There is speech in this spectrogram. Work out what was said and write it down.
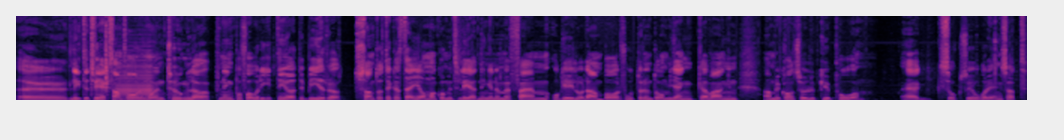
Eh, lite tveksam form och en tung löpning på favoriten gör att det blir rött. Santos de Castella om man kommer till ledningen nummer fem och Gaylord Lamb. barfota runt om, jänkarvagn, amerikansk sulky på. Ägs också i Årjäng så att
